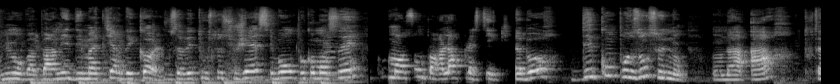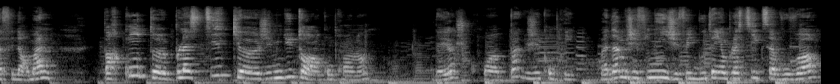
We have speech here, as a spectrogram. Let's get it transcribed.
On va parler des matières d'école. Vous savez tous le sujet, c'est bon, on peut commencer? Commençons par l'art plastique. D'abord, décomposons ce nom. On a art, tout à fait normal. Par contre, euh, plastique, euh, j'ai mis du temps à comprendre. hein. D'ailleurs, je crois pas que j'ai compris. Madame, j'ai fini, j'ai fait une bouteille en plastique, ça vous va?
